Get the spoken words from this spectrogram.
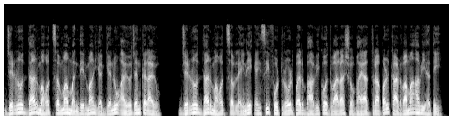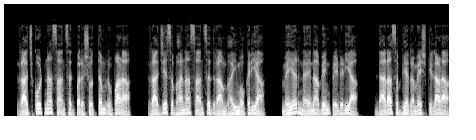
જીર્ણોદ્ધાર મહોત્સવમાં મંદિરમાં યજ્ઞનું આયોજન કરાયું. જીર્ણોદ્ધાર મહોત્સવ લઈને એંસી ફૂટ રોડ પર ભાવિકો દ્વારા શોભાયાત્રા પણ કાઢવામાં આવી હતી. રાજકોટના સાંસદ પરશોત્તમ રૂપાળા, રાજ્યસભાના સાંસદ રામભાઈ મોકરિયા, મેયર નયનાબેન પેડડિયા, ધારાસભ્ય રમેશ ટિલાળા,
